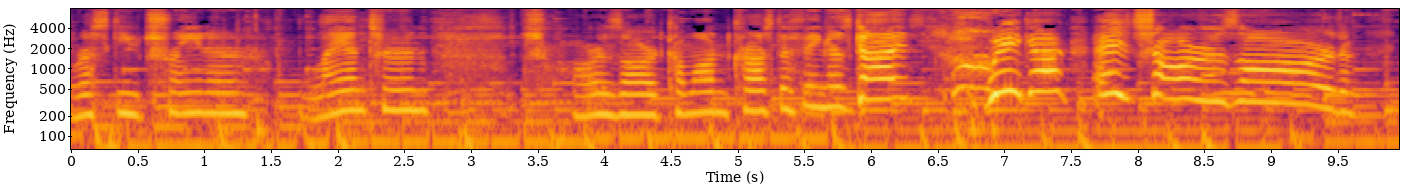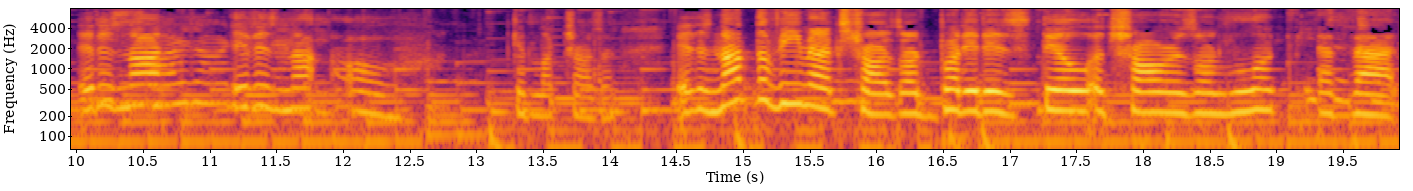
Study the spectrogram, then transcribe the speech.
Rescue Trainer, Lanturn, Charizard. Come on, cross the fingers, guys. we got a Charizard. It is not. It is not. Oh, good luck, Charizard. It is not the VMAX Charizard, but it is still a Charizard. Look at that.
